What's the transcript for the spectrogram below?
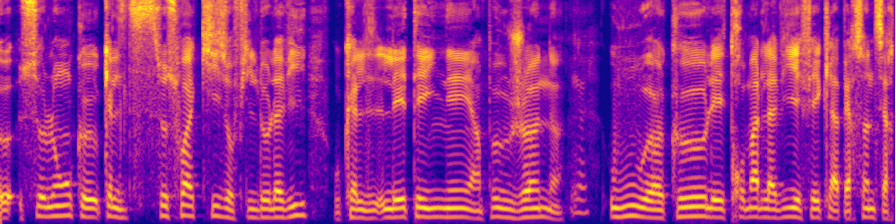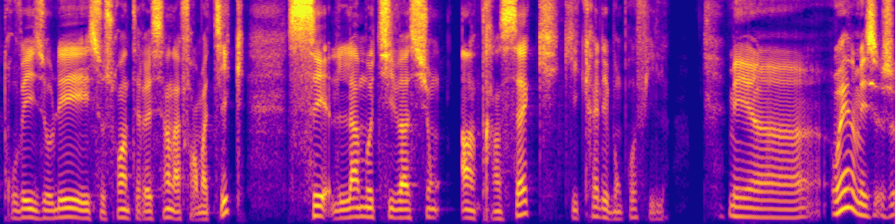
Euh, selon que qu'elle se soit acquise au fil de la vie ou qu'elle ait été innée un peu jeune Ouais. ou euh, que les traumas de la vie aient fait que la personne s'est retrouvée isolée et se soit intéressée à l'informatique, c'est la motivation intrinsèque qui crée les bons profils. Mais euh, ouais, non, mais je- je-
